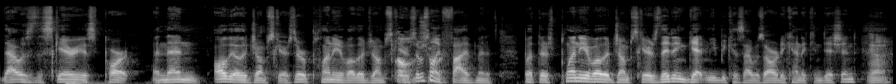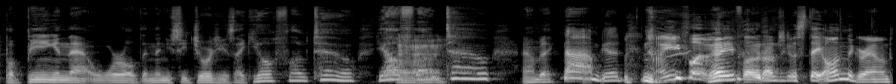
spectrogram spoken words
that was the scariest part. And then all the other jump scares. There were plenty of other jump scares. Oh, there was sure. only five minutes, but there's plenty of other jump scares. They didn't get me because I was already kind of conditioned. Yeah. But being in that world, and then you see Georgie is like, "You'll float too, you'll float too," and I'm like, "Nah, I'm good. I ain't floating. I ain't floating. I'm just gonna stay on the ground."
